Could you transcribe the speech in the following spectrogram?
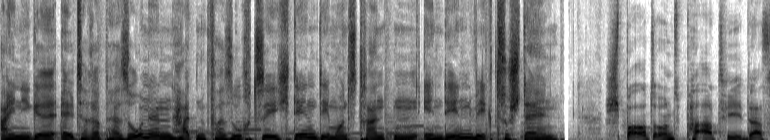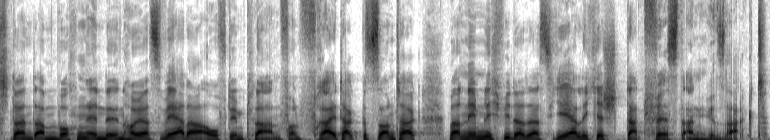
Einige ältere Personen Personen hatten versucht, sich den Demonstranten in den Weg zu stellen. Sport und Party, das stand am Wochenende in Hoyerswerda auf dem Plan. Von Freitag bis Sonntag war nämlich wieder das jährliche Stadtfest angesagt.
